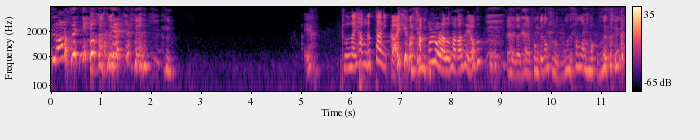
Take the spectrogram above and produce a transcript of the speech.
드라마 생 기면 존나 향긋하니까 이거 작불로라도 사가세요. 야, 나 옛날에 번개당토로 누구한테 3만 원 받고 보냈다니까.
